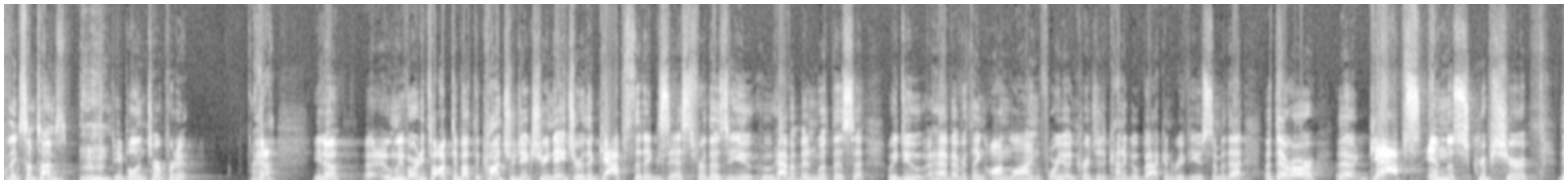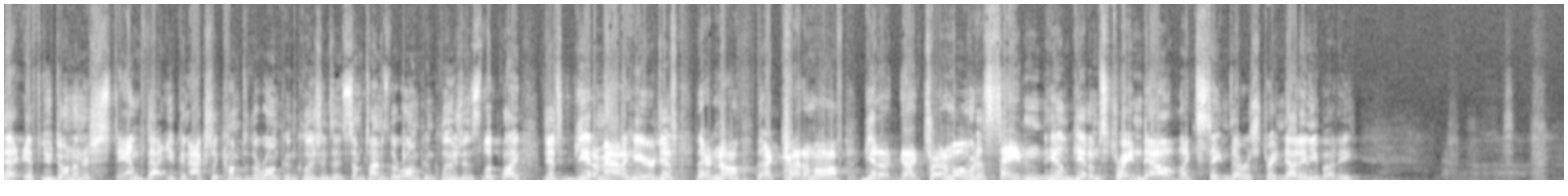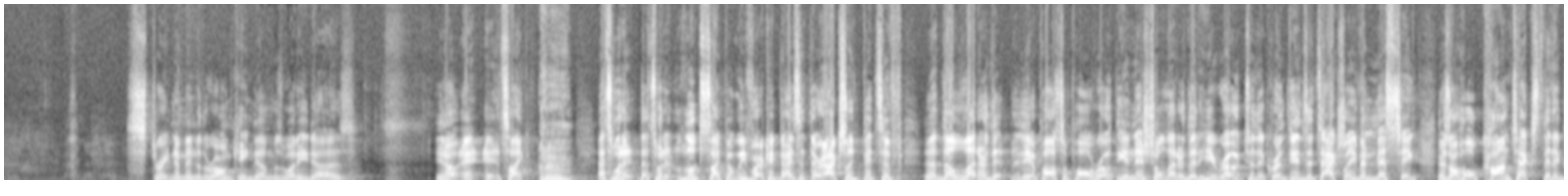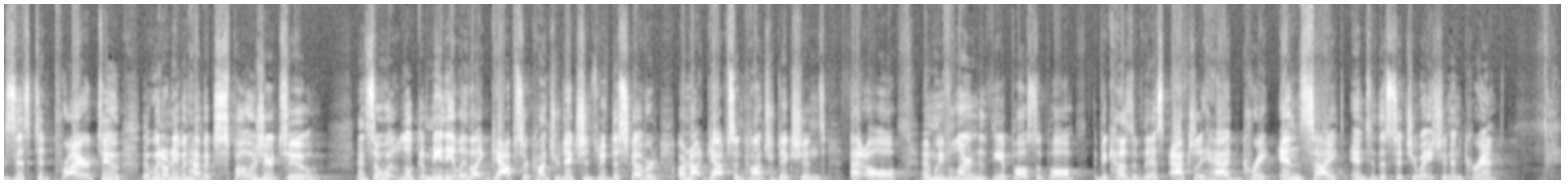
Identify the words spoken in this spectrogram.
I think sometimes people interpret it you know, uh, we've already talked about the contradictory nature of the gaps that exist. For those of you who haven't been with us, uh, we do have everything online for you. I encourage you to kind of go back and review some of that. But there are uh, gaps in the scripture that if you don't understand that, you can actually come to the wrong conclusions. And sometimes the wrong conclusions look like just get them out of here. Just, there's no, uh, cut them off. Get a, uh, turn them over to Satan. He'll get them straightened out like Satan's ever straightened out anybody. Straighten them into the wrong kingdom is what he does. You know, it's like that's what it, that's what it looks like, but we've recognized that there are actually bits of the, the, letter that the Apostle Paul wrote, the initial letter that he wrote to the Corinthians, it's actually even missing. There's a whole context that existed prior to that we don't even have exposure to. And so, what look immediately like gaps or contradictions, we've discovered are not gaps and contradictions at all. And we've learned that the Apostle Paul, because of this, actually had great insight into the situation in Corinth.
